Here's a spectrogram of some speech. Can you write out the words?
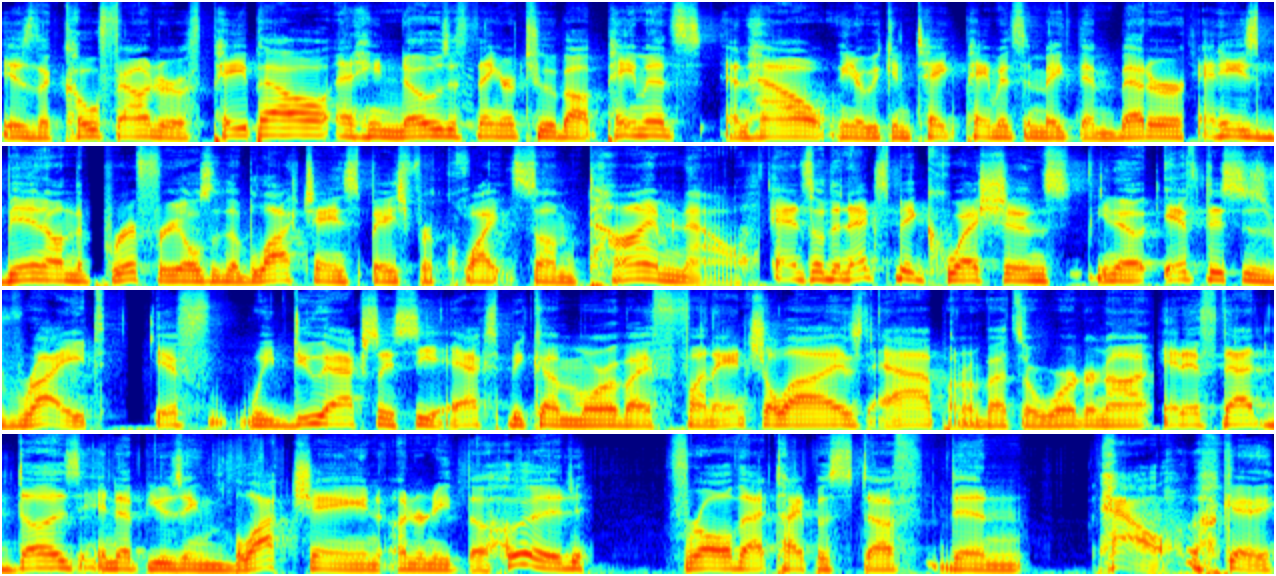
is the co-founder of PayPal, and he knows a thing or two about payments and how, you know, we can take payments and make them better. And he's been on the peripherals of the blockchain space for quite some time now. And so the next big questions, you know, if this is right, if we do actually see X become more of a financialized app, I don't know if that's a word or not, and if that does end up using blockchain underneath the hood for all that type of stuff, then how? Okay,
